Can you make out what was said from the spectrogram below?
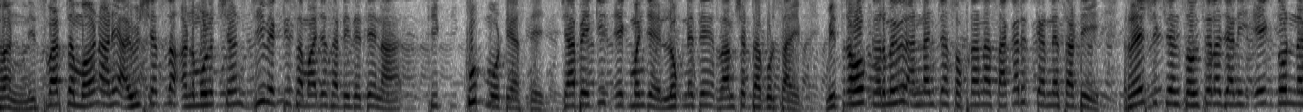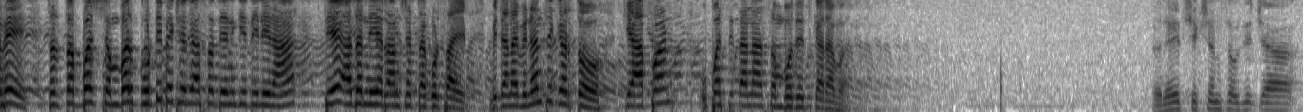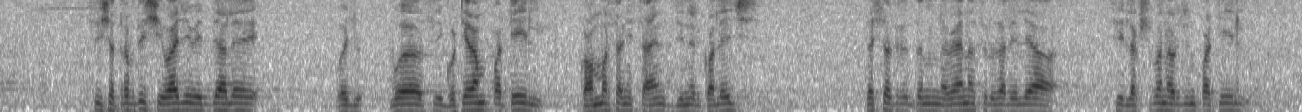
धन निस्वार्थ मन आणि आयुष्यातलं अनमोल क्षण जी व्यक्ती समाजासाठी देते ना ती खूप मोठी असते. त्यापैकीच एक म्हणजे लोकनेते रामशेठ ठाकूर साहेब. मित्र हो कर्मवीर अण्णांच्या स्वप्नांना साकारित करण्यासाठी रयत शिक्षण संस्थेला ज्यांनी एक दोन नव्हे तर तब्बल शंभर कोटीपेक्षा जास्त देणगी दिली ना ते आदरणीय रामशेठ ठाकूर साहेब. मी त्यांना विनंती करतो की आपण उपस्थितांना संबोधित करावं. रयत शिक्षण संस्थेच्या श्री छत्रपती शिवाजी विद्यालय व व श्री गोटीराम पाटील कॉमर्स आणि सायन्स ज्युनियर कॉलेज तशाच रीतीनं नव्यानं सुरू झालेल्या Shri Laxman Arjun Patil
